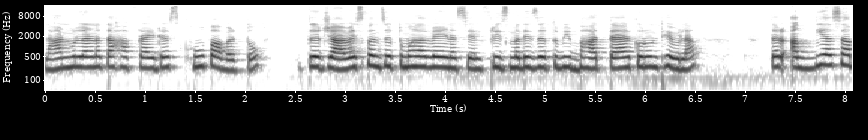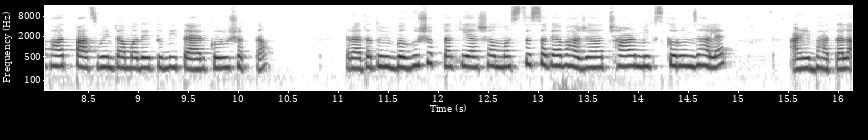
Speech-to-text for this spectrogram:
लहान मुलांना तर हा फ्राईड राईस खूप आवडतो. तर ज्यावेळेस पण जर तुम्हाला वेळ नसेल फ्रीजमध्ये जर तुम्ही भात तयार करून ठेवला तर अगदी असा भात पाच मिनटामध्ये तुम्ही तयार करू शकता. तर आता तुम्ही बघू शकता की अशा मस्त सगळ्या भाज्या छान मिक्स करून झाल्यात आणि भाताला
